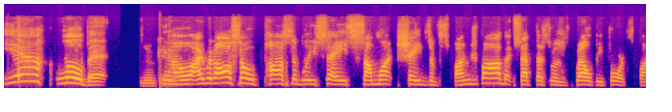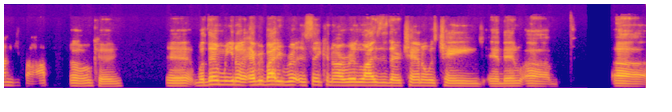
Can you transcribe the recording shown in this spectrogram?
Yeah, a little bit. Okay. You know, I would also possibly say somewhat shades of SpongeBob, except this was well before SpongeBob. Oh, okay. Yeah, well then you know everybody in St. Canard realizes their channel was changed, and then um, uh,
